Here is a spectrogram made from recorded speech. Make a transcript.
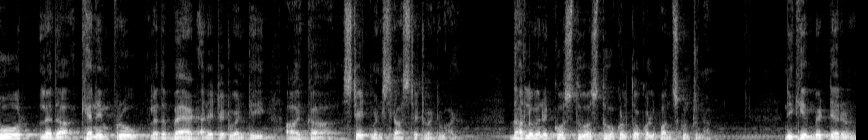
పూర్ లేదా కెన్ ఇంప్రూవ్ లేదా బ్యాడ్ అనేటటువంటి ఆ యొక్క స్టేట్మెంట్స్ రాసేటటువంటి వాళ్ళు. దారిలో వెనక్కి వస్తూ వస్తూ ఒకళ్ళతో ఒకళ్ళు పంచుకుంటున్నాను నీకేం పెట్టారు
